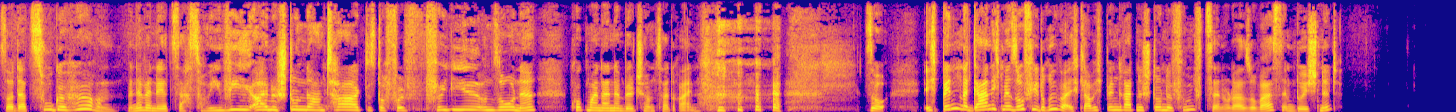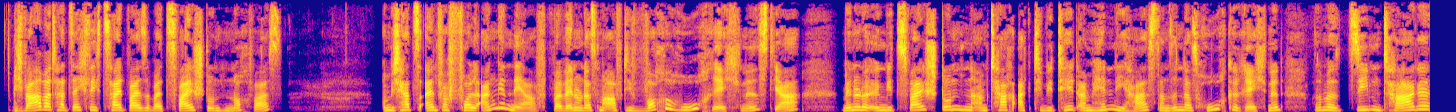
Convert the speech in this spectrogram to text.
So, dazu gehören, ne, wenn du jetzt sagst, so wie, wie eine Stunde am Tag, das ist doch voll viel und so, ne? Guck mal in deine Bildschirmzeit rein. So, ich bin gar nicht mehr so viel drüber. Ich glaube, ich bin gerade eine Stunde 15 oder sowas im Durchschnitt. Ich war aber tatsächlich zeitweise bei zwei Stunden noch was. Und mich hat's einfach voll angenervt, weil wenn du das mal auf die Woche hochrechnest, ja, wenn du da irgendwie zwei Stunden am Tag Aktivität am Handy hast, dann sind das hochgerechnet, was haben wir, sieben Tage,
